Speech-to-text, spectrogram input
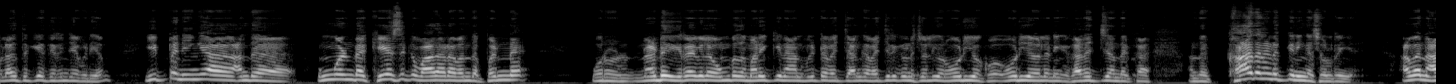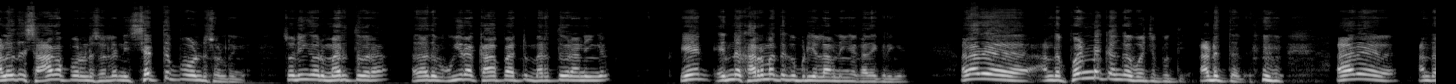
உலகத்துக்கே தெரிஞ்ச விடியம். இப்போ நீங்கள் அந்த உங்களோட கேஸுக்கு வாதாட வந்த பெண்ணை ஒரு நடு இரவில் ஒன்பது மணிக்கு நான் வீட்டை வச்சு அங்கே வச்சிருக்கேன்னு சொல்லி ஒரு ஆடியோ ஆடியோவில் நீங்கள் கதைச்சு அந்த அந்த காதலனுக்கு நீங்கள் சொல்கிறீங்க அவன் அழுது சாக போறேன்னு சொல்ல நீ செத்து போன்னு சொல்றீங்க. ஸோ நீங்க ஒரு மருத்துவரா? அதாவது உயிரை காப்பாற்றும் மருத்துவரா நீங்கள்? ஏன்? என்ன கர்மத்துக்கு இப்படி எல்லாம் நீங்க கதைக்கிறீங்க? அதாவது அந்த பெண்ணுக்கு அங்கே போச்சு புத்தி அடுத்தது. அதாவது அந்த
